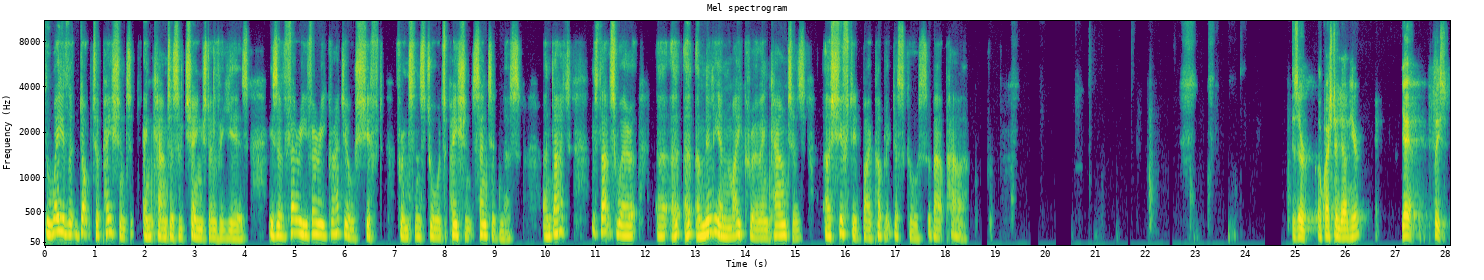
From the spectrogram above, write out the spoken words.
the way that doctor-patient encounters have changed over years is a very, very gradual shift, for instance, towards patient-centeredness. And that, that's where uh, a, a million micro encounters are shifted by public discourse about power. Is there a question down here? Yeah, yeah please.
